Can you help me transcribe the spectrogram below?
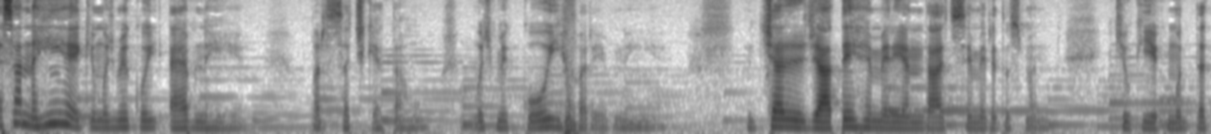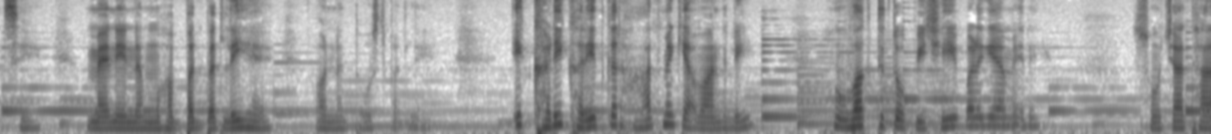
ऐसा नहीं है कि मुझमें कोई ऐब नहीं है। पर सच कहता हूँ, मुझमें कोई फरेब नहीं है। जल जाते हैं मेरे अंदाज से मेरे दुश्मन, क्योंकि एक मुद्दत से मैंने न मोहब्बत बदली है और न दोस्त बदले। एक घड़ी खरीद कर हाथ में क्या बाँध ली? वक्त तो पीछे ही पड़ गया मेरे। सोचा था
